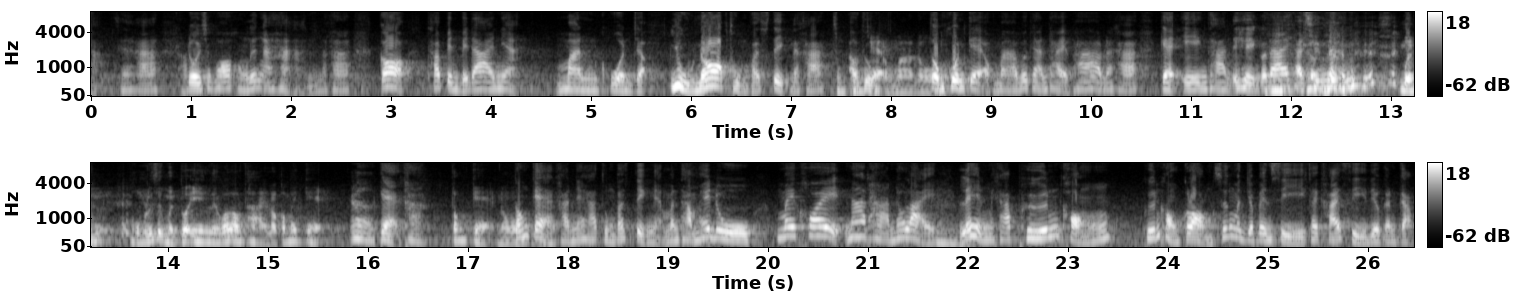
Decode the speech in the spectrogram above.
ากนะคะ ครับ โดยเฉพาะของเรื่องอาหารนะคะ ก็ถ้าเป็นไปได้เนี่ย มันควรจะอยู่นอกถุงพลาสติกนะคะสมควรถุงแกะออกมาเนอะสมควรแกะออกมาเพื่อการถ่ายภาพนะคะ แกะเองทานเองก็ได้ค่ะ ชิ้นนั้นเหมือนผมรู้สึกเหมือนตัวเองเลยว่าเราถ่ายเราก็ไม่แกะเออแกะค่ะ ต้องแกะเนอะต้องแกะค่ะเนี่ยค่ะถุงพลาสติกเนี่ยมันทำให้ดูไม่ค่อยน่าทานเท่าไหร่อืมและเห็นไหมคะพื้นของพื้นของกล่อง ซึ่งมันจะเป็นสีคล้าย ๆ สีเดียวกันกับ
